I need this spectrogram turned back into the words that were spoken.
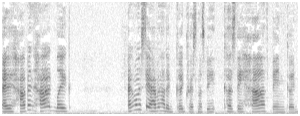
I haven't had like I don't want to say I haven't had a good Christmas because they have been good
